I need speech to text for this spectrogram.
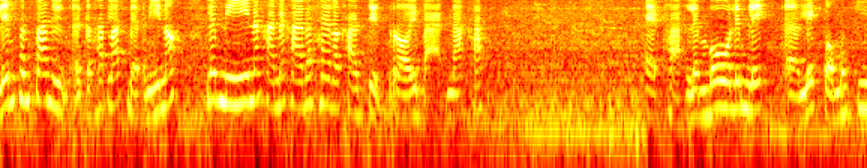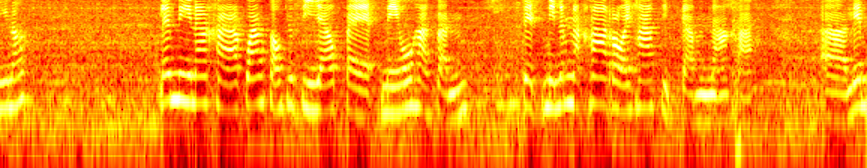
เล่มสั้นๆ กระทัดรัดแบบนี้เนาะเล่มนี้นะคะแม่ค้าได้ให้ราคา 700 บาทนะคะแอดค่ะแลมโบเล่มเล็กเล็กกว่าเมื่อกี้เนาะ เล่มนี้นะคะ กว้าง 2.4 ยาว 8 นิ้วค่ะ สัน 7มีน้ำหนัก 550 กรัมนะคะอ่าเล่ม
